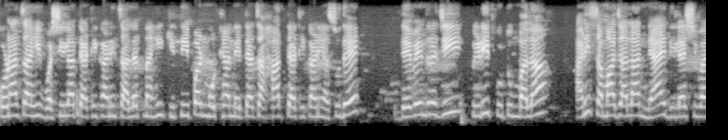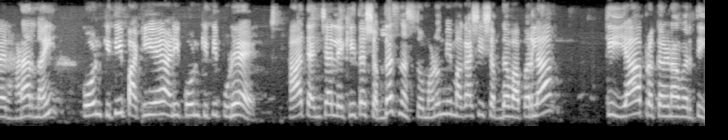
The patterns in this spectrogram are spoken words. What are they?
कोणाचाही वशिला त्या ठिकाणी चालत नाही किती पण मोठ्या नेत्याचा हात त्या ठिकाणी असू दे देवेंद्रजी पीडित कुटुंबाला आणि समाजाला न्याय दिल्याशिवाय राहणार नाही. कोण किती पाठी आहे आणि कोण किती पुढे आहे हा त्यांच्या लेखीत शब्दच नसतो. म्हणून मी मगाशी शब्द वापरला की या प्रकरणावरती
